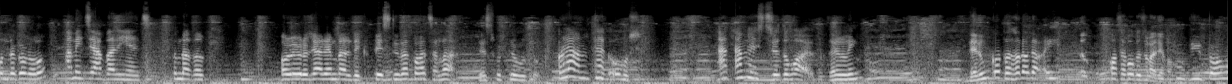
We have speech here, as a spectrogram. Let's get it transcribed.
বন্ধ করো। আমি চা বানিয়ে আনছি তোমরা বল ওই ওরা জানেন না দেখ পেস্ট দিতে পারছে না? টেস্ট করতে হতো ওরা আমি থাক অবশ্য আ- আমি এসছি তোমার এরকম কথা হলো এই কথা বলতে পারি এখন খুবই তর্ক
